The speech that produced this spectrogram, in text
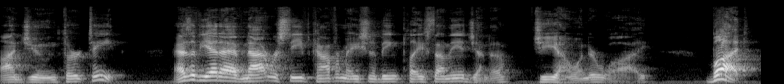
on June 13th. As of yet, I have not received confirmation of being placed on the agenda. Gee, I wonder why. But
